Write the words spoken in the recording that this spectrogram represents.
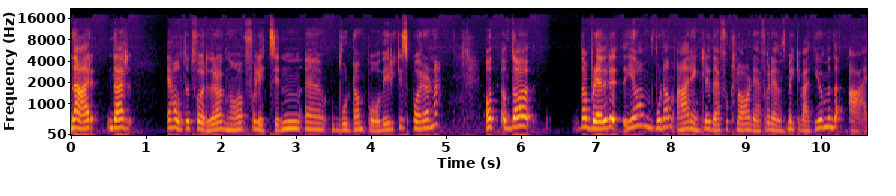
Det er, det er Jeg holdt et foredrag nå for litt siden eh, hvordan påvirkes pårørende. Og, og da, da ble det Ja, hvordan er egentlig det? Forklar det for en som ikke veit. Jo, men det er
